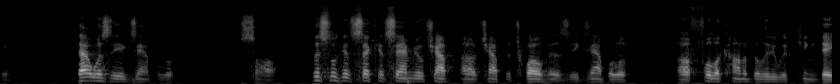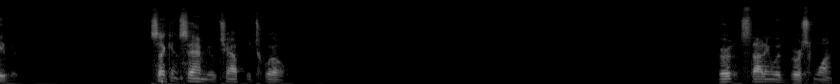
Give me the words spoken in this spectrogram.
Amen. That was the example of Saul. Let's look at 2 Samuel chap, uh, chapter 12 as the example of uh, full accountability with King David. 2 Samuel chapter 12. Starting with verse 1.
